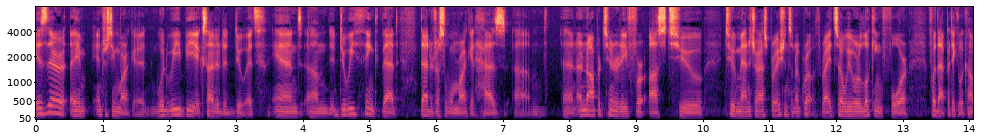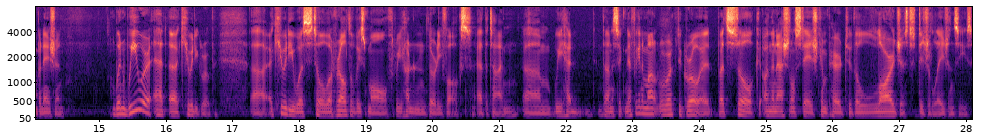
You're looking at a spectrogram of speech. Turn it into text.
is there an interesting market? Would we be excited to do it? And um, do we think that that addressable market has um, an, an, opportunity for us to to manage our aspirations and our growth, right? So we were looking for for that particular combination. When we were at Acquity Group, uh, Acquity was still a relatively small, 330 folks at the time. Um, we had done a significant amount of work to grow it, but still on the national stage compared to the largest digital agencies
